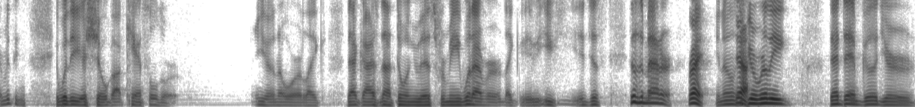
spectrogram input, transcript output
Everything, whether your show got canceled or, you know, or like that guy's not doing this for me, whatever. Like it, it just doesn't matter. Right. You know, Yeah. if you're really that damn good, you're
